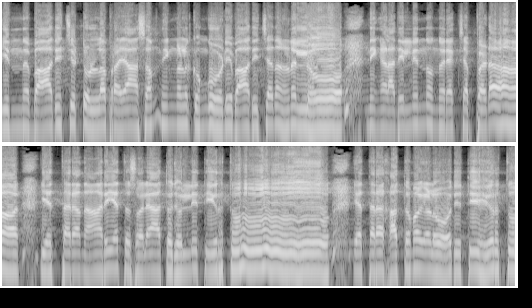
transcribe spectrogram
ഇന്ന് ബാധിച്ചിട്ടുള്ള പ്രയാസം നിങ്ങൾക്കും കൂടി ബാധിച്ചതാണല്ലോ. നിങ്ങൾ അതിൽ നിന്നൊന്ന് രക്ഷപ്പെടാൻ എത്ര നാരിയത്ത് സ്വലാത്ത് ചൊല്ലി തീർത്തു എത്ര ഹത്തുമകൾ ഓതി തീർത്തു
